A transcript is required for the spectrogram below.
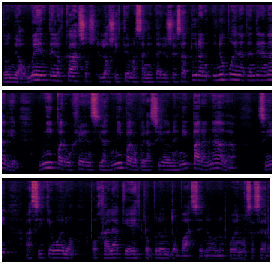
donde aumenten los casos, los sistemas sanitarios se saturan y no pueden atender a nadie, ni para urgencias, ni para operaciones, ni para nada. ¿sí? Así que bueno, ojalá que esto pronto pase, no, no podemos hacer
